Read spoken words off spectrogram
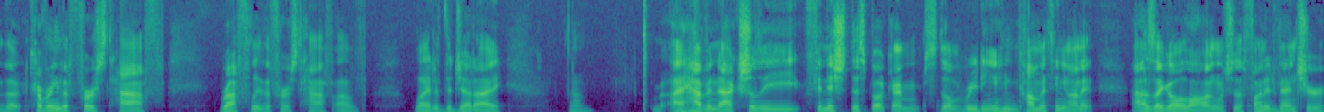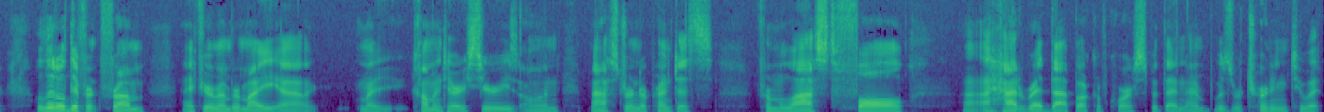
the covering the first half, roughly the first half of Light of the Jedi. Um, I haven't actually finished this book. I'm still reading and commenting on it as I go along, which is a fun adventure, a little different from, if you remember my uh, my commentary series on Master and Apprentice from last fall. Uh, I had read that book, of course, but then I was returning to it.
